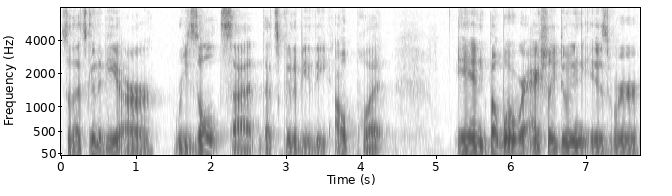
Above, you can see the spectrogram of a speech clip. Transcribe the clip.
So that's going to be our result set. That's going to be the output. And but what we're actually doing is we're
